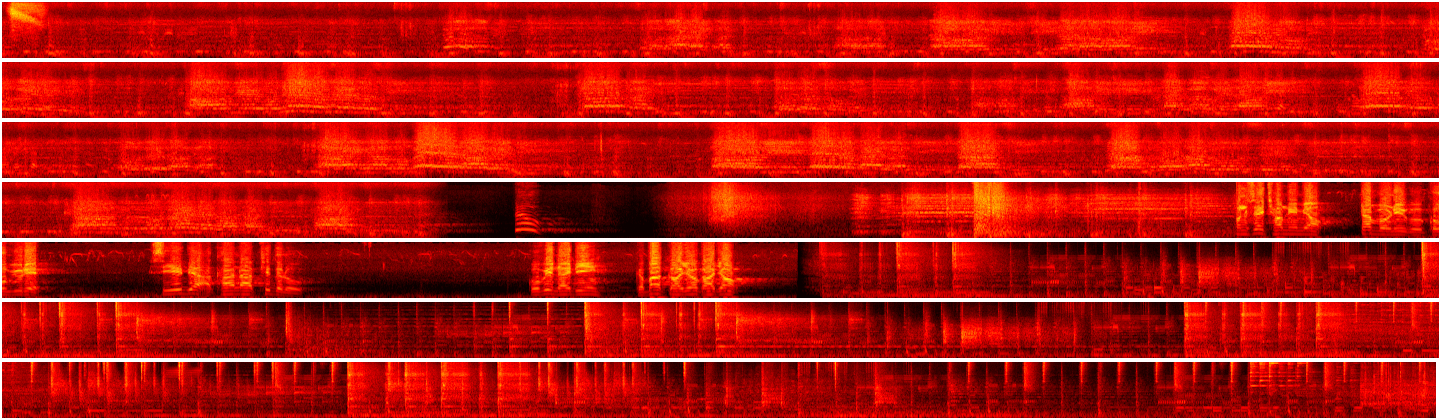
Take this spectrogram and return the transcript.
Yes. 86နှစ်မြောက်တပ်မတော်လေးကိုဂုဏ်ပြုတဲ့စီရေးပြအခမ်းအနားဖြစ်တယ်လို့ COVID-19 ကမ္ဘာ့ကာရောဂါကြောင့် Thank you.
